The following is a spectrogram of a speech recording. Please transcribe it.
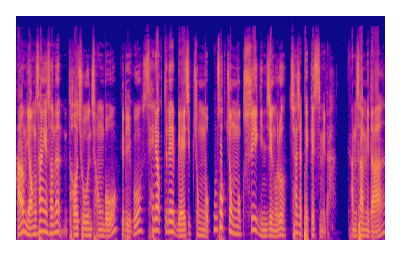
다음 영상에서는 더 좋은 정보 그리고 세력들의 매집 종목, 후속 종목 수익 인증으로 찾아뵙겠습니다. 감사합니다.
